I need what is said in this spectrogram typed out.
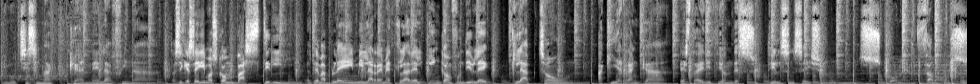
y muchísima canela fina. Así que seguimos con Bastille, el tema Blame y la remezcla del inconfundible Claptone. Aquí arranca esta edición de Sutil Sensations. Comenzamos.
